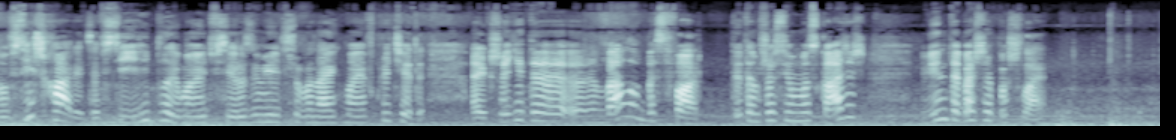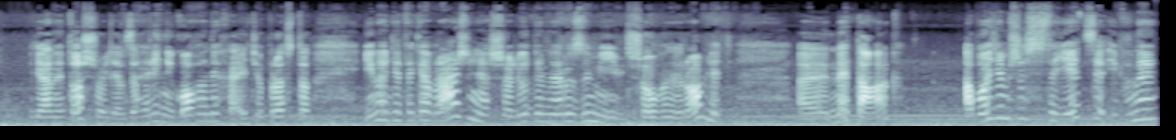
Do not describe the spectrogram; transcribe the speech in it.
ну всі ж харяться, всі її блимають, всі розуміють, що вона їх має включити. А якщо їде е, вело без фар, ти там щось йому скажеш, він тебе ще пошле. Я не то, що я взагалі нікого не хейтю. Просто іноді таке враження, що люди не розуміють, що вони роблять не так, а потім щось стається, і вони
